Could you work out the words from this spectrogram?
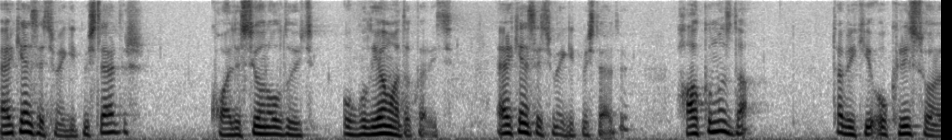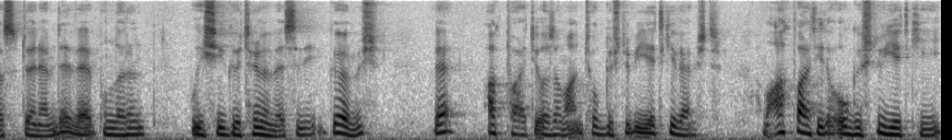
erken seçime gitmişlerdir. Koalisyon olduğu için, uygulayamadıkları için erken seçime gitmişlerdir. Halkımız da tabii ki o kriz sonrası dönemde ve bunların bu işi götürememesini görmüş ve AK Parti o zaman çok güçlü bir yetki vermiştir. Ama AK Parti de o güçlü yetkiyi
